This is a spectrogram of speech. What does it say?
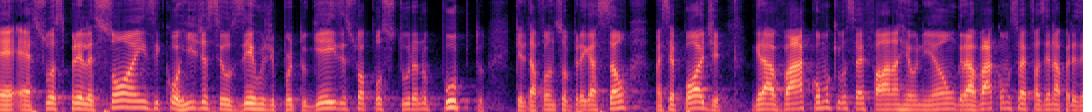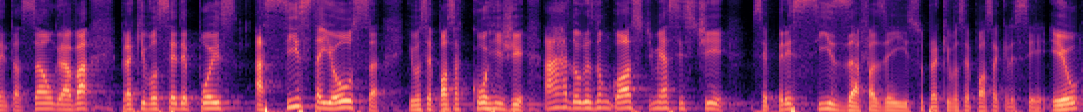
é, é, suas preleções e corrija seus erros de português e sua postura no púlpito, que ele está falando sobre pregação, mas você pode gravar como que você vai falar na reunião, gravar como você vai fazer na apresentação, gravar para que você depois assista e ouça e você possa corrigir. Ah, Douglas, não gosto de me assistir. Você precisa fazer isso para que você possa crescer. Eu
